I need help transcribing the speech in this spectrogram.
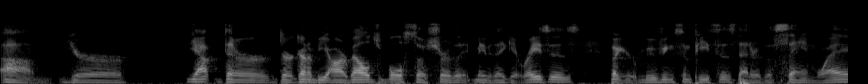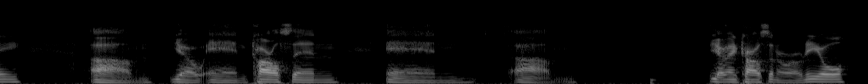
Um, you're yep, they're they're going to be ARB eligible, so sure that maybe they get raises, but you're moving some pieces that are the same way. Um, you know, and Carlson and um, you know, and Carlson or O'Neill,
